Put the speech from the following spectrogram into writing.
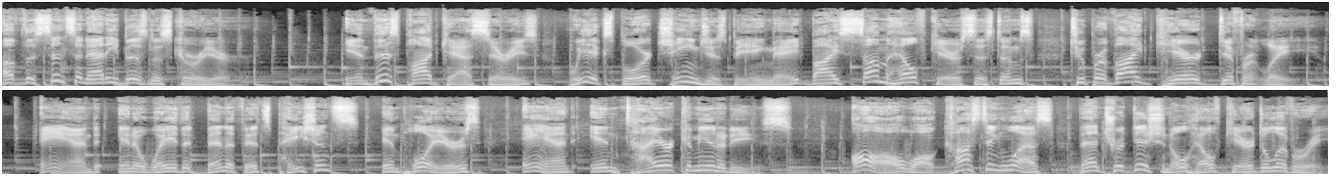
of the Cincinnati Business Courier. In this podcast series, we explore changes being made by some healthcare systems to provide care differently and in a way that benefits patients, employers, and entire communities, all while costing less than traditional healthcare delivery.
